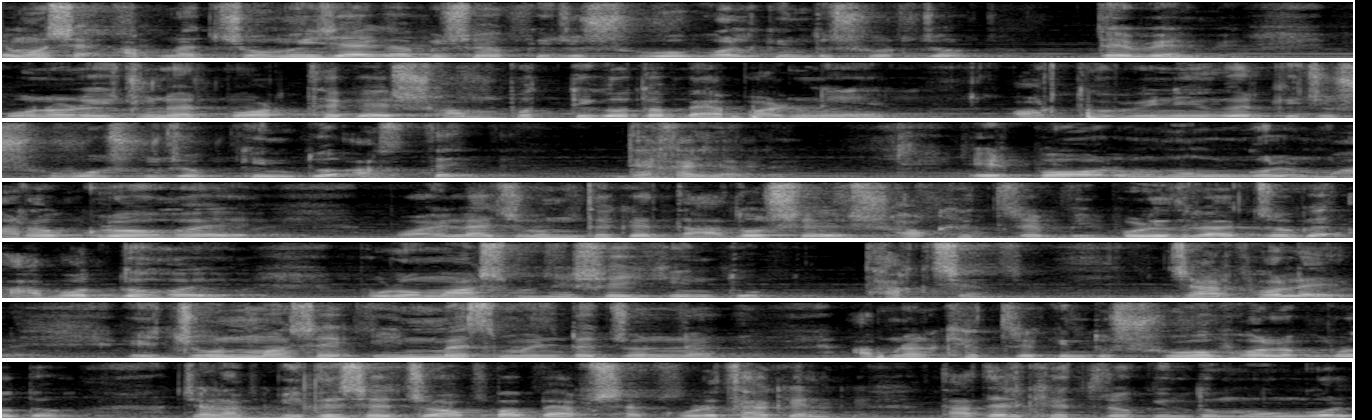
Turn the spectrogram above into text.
এ মাসে আপনার জমি জায়গা বিষয়ক কিছু শুভ ফল কিন্তু সূর্য দেবেন। পনেরোই জুনের পর থেকে সম্পত্তিগত ব্যাপার নিয়ে অর্থ বিনিয়োগের কিছু শুভ সুযোগ কিন্তু আসতে দেখা যাবে। এরপর মঙ্গল মারগ্রহ হয়ে পয়লা জুন থেকে দ্বাদশে সক্ষেত্রে বিপরীত রাজ্যকে আবদ্ধ হয়ে পুরো মাস মেশেই কিন্তু থাকছেন। যার ফলে এই জুন মাসে ইনভেস্টমেন্টের জন্য আপনার ক্ষেত্রে কিন্তু শুভ ফলপ্রদ। যারা বিদেশে জব বা ব্যবসা করে থাকেন, তাদের ক্ষেত্রেও কিন্তু মঙ্গল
